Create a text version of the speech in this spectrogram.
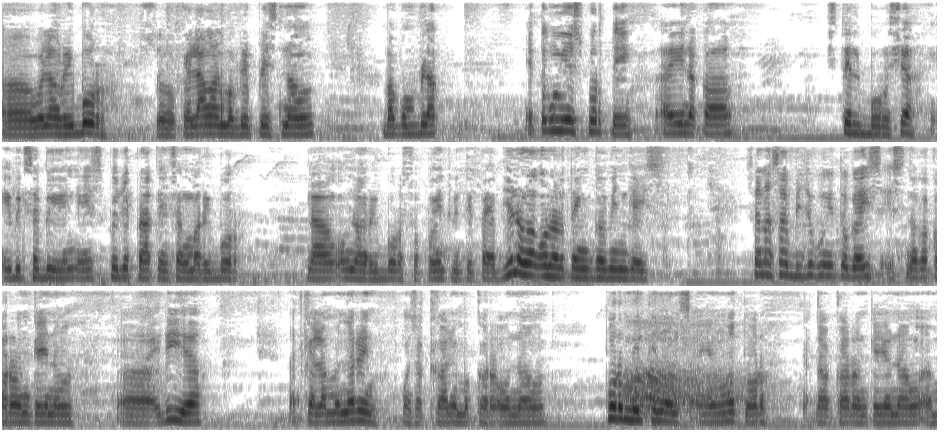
uh, walang ribor. So kailangan mag-replace ng bagong block. Itong Mio Sporte ay naka steel bore siya. Ibig sabihin is pwede pa natin siyang maribor ng unang ribor sa 0.25. Yun lang ang una natin gawin guys. Sana sa video kong ito guys is nakakaroon kayo ng ah, idea at kalaman na rin kung sakali magkaroon ng poor maintenance ang motor at nakakaroon kayo ng um,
